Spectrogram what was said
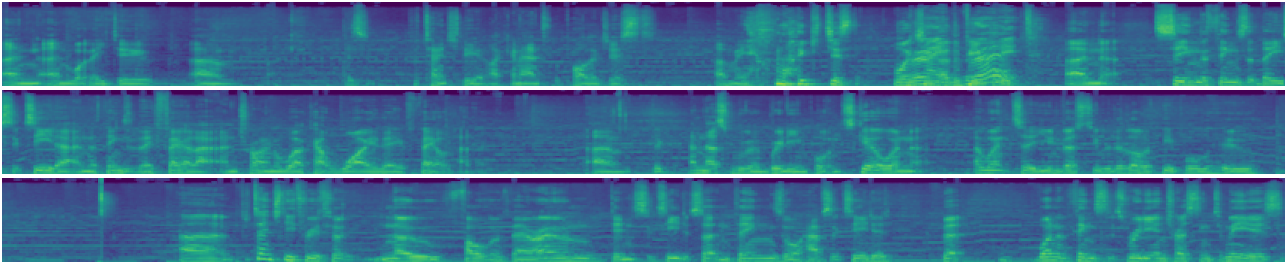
and and what they do. Um, like, as potentially like an anthropologist. I mean, like just watching right, other people right. and seeing the things that they succeed at and the things that they fail at, and trying to work out why they failed at it. Um, and that's a really important skill. And I went to university with a lot of people who uh, potentially through no fault of their own, didn't succeed at certain things or have succeeded. But one of the things that's really interesting to me is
